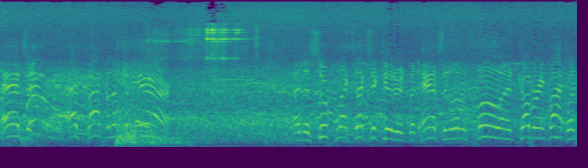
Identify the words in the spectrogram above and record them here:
Hansen has Backlund up in the air. And the suplex executed, but Hansen a little slow and covering Backlund.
